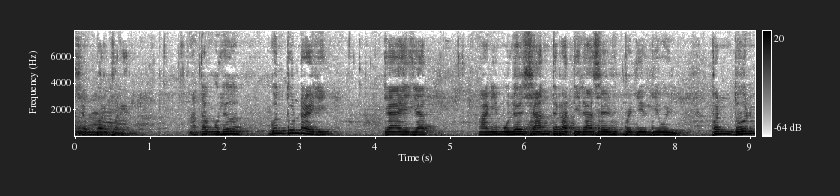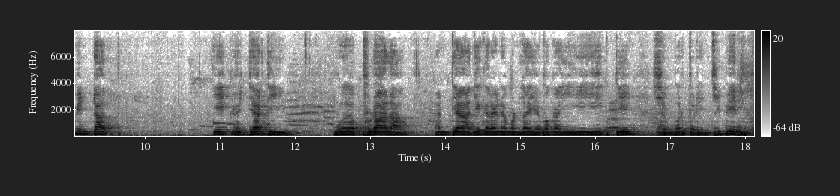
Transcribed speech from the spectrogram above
शंभरपर्यंत आता मुलं गुंतून राहिली. त्या ह्याच्यात. आणि मुलं शांत राहतील असं म्हणजे हे होईल. पण दोन मिनटात एक विद्यार्थी व पुढं आला आणि त्या अधिकाऱ्यानं म्हटलं हे बघा ही एक ते शंभरपर्यंतची बेरीज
